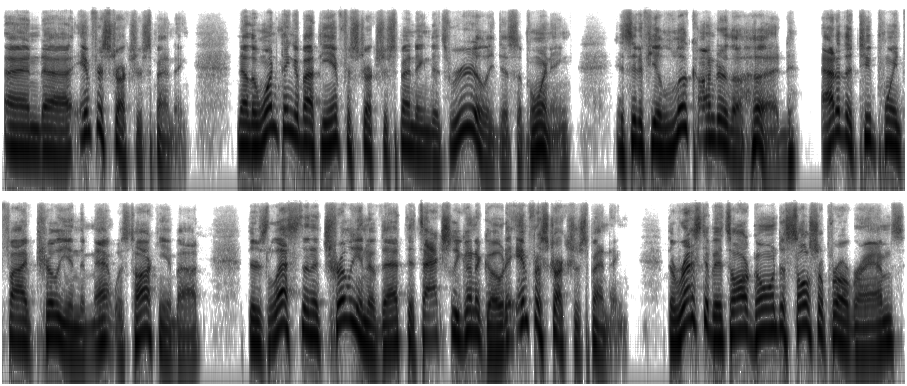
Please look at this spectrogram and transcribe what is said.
and uh, infrastructure spending. Now, the one thing about the infrastructure spending that's really disappointing is that if you look under the hood, out of the 2.5 trillion that Matt was talking about, there's less than a trillion of that that's actually going to go to infrastructure spending. The rest of it's all going to social programs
